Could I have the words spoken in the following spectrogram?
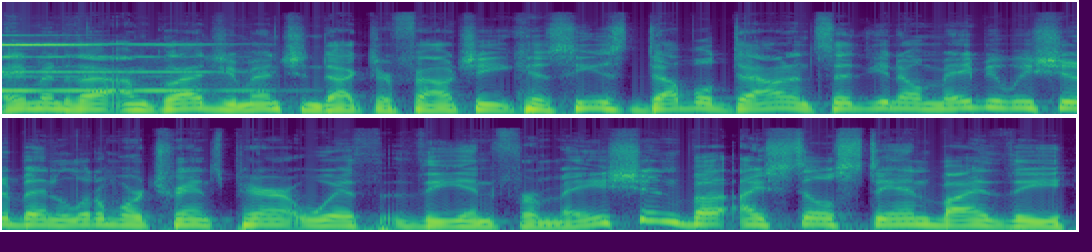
Amen to that. I'm glad you mentioned Dr. Fauci because he's doubled down and said, you know, maybe we should have been a little more transparent with the information, but I still stand by the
